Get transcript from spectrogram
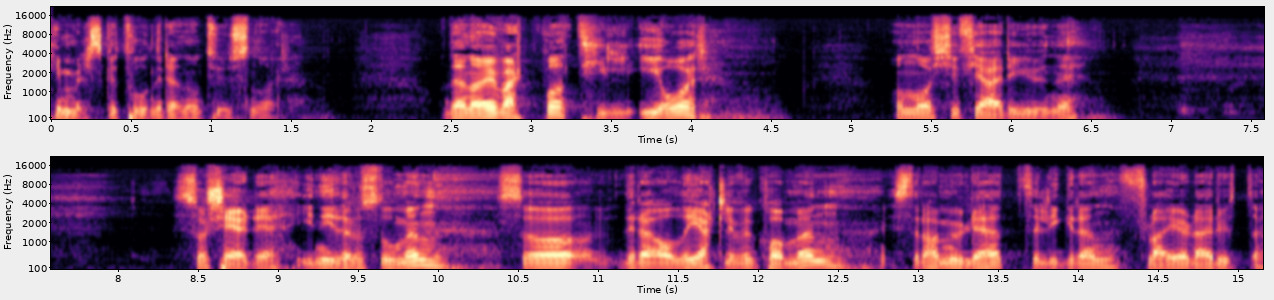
himmelske toner gjennom 1000 år. Og den har vi vært på til i år. Og nå 24. juni så skjer det i Nidarosdomen. Så dere er alle hjertelig velkommen hvis dere har mulighet. Det ligger en flyer der ute.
